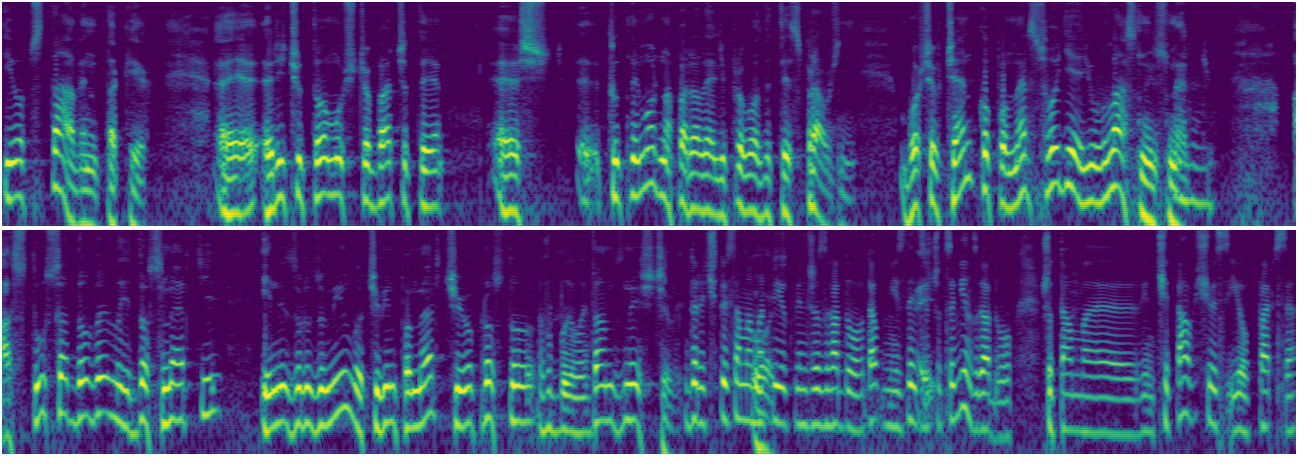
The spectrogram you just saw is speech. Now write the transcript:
і обставин таких. Е, річ у тому, що бачите, е, тут не можна паралелі проводити справжні, бо Шевченко помер своєю власною смертю. А Стуса довели до смерті, і не зрозуміло, чи він помер, чи його просто Вбили. там знищили. До речі, той самий Ось. Матвіюк він же згадував. Да? Мені здається, що це він згадував, що там е, він читав щось і оперся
